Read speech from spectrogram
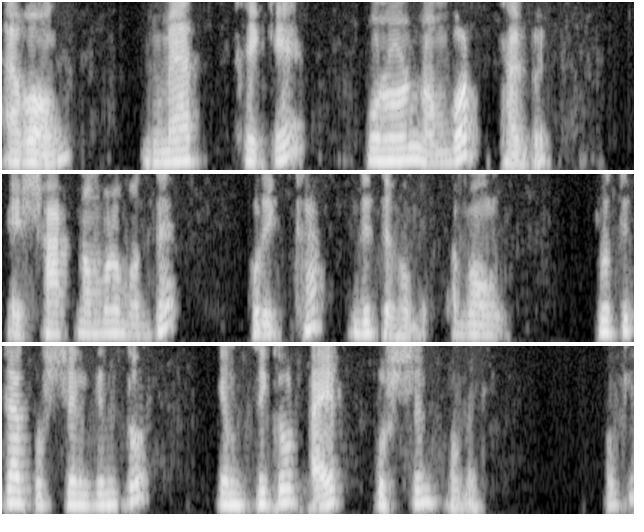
এবং ম্যাথ থেকে পনেরো নম্বর থাকবে। এই ষাট নম্বরের মধ্যে পরীক্ষা দিতে হবে এবং প্রতিটা কোশ্চেন কিন্তু এমসিকিউ টাইপ কোশ্চেন হবে। ওকে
